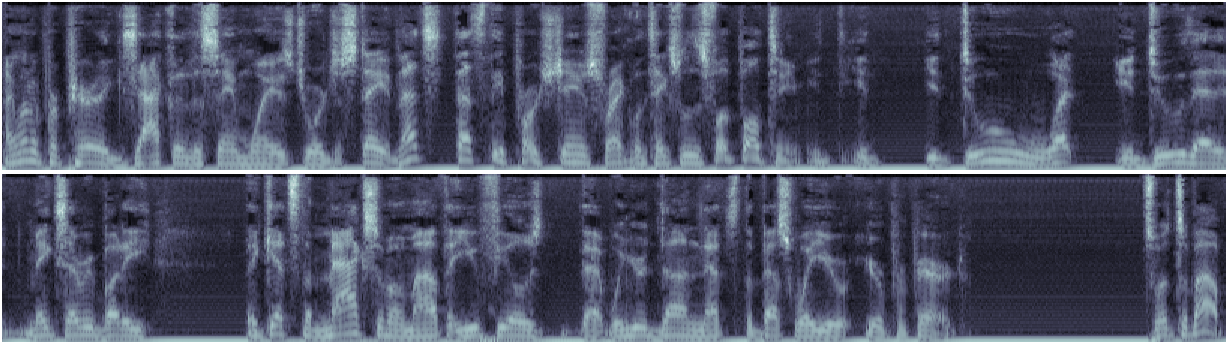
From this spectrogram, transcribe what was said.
I'm going to prepare exactly the same way as Georgia State, and that's that's the approach James Franklin takes with his football team. You you, you do what you do that it makes everybody that gets the maximum out that you feel is that when you're done, that's the best way you're you're prepared. That's what it's about.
